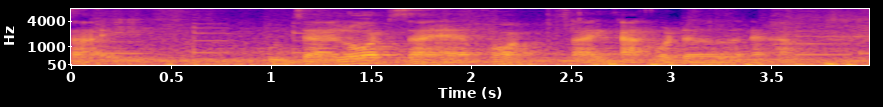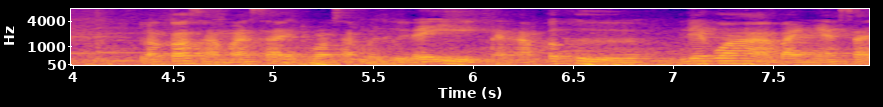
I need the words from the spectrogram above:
ใส่กุญแจรถใส่ AirPod ใส่การ์ดโฮเดอร์นะครับแล้วก็สามารถใส่โทรศัพท์มือถือได้อีกนะครับ ก็คือเรียกว่าใบนี้ใส่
